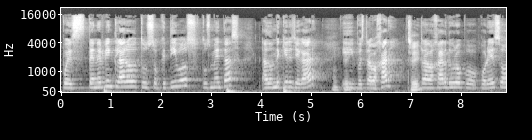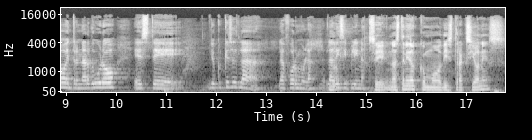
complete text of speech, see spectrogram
pues tener bien claro tus objetivos, tus metas, a dónde quieres llegar y pues trabajar. Trabajar duro por, eso, entrenar duro, este, yo creo que esa es la, la fórmula, la disciplina. Sí, ¿no has tenido como distracciones?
